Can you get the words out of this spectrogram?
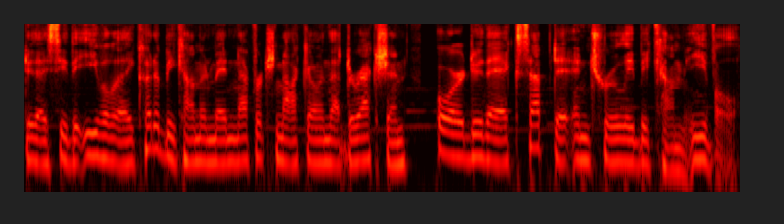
Do they see the evil that they could have become and made an effort to not go in that direction? Or do they accept it and truly become evil?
